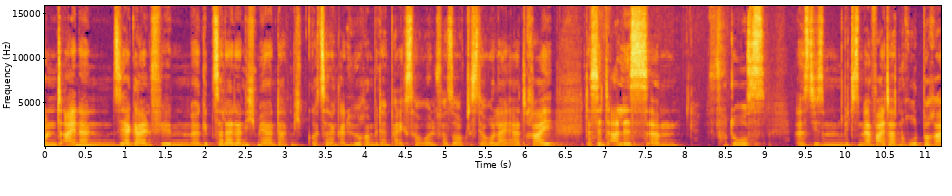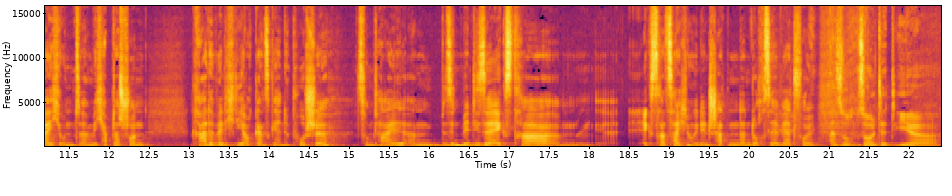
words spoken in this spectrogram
Und einen sehr geilen Film äh, gibt's da leider nicht mehr. Da hat mich Gott sei Dank ein Hörer mit ein paar Extra-Rollen versorgt. Das ist der Rollei R3. Das sind alles ähm, Fotos aus diesem, mit diesem erweiterten Rotbereich. Und ähm, ich habe das schon, gerade weil ich die auch ganz gerne pushe, zum Teil, ähm, sind mir diese extra, ähm, extra Zeichnungen in den Schatten dann doch sehr wertvoll. Also solltet ihr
